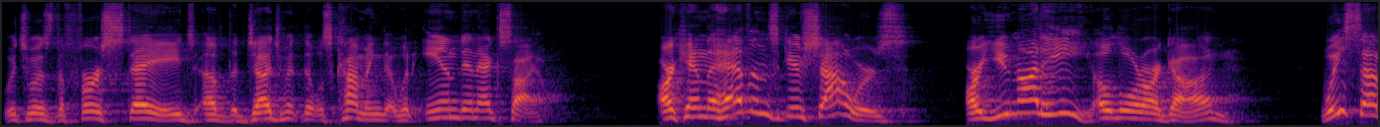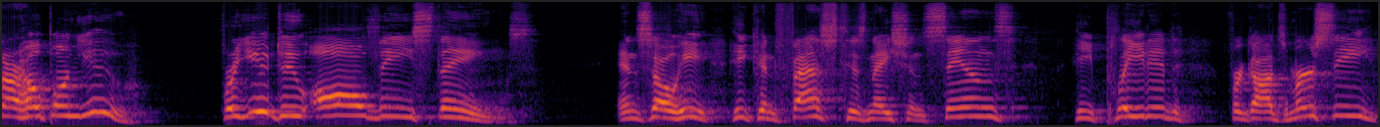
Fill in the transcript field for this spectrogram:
which was the first stage of the judgment that was coming that would end in exile. Or can the heavens give showers? Are you not he, O Lord our God? We set our hope on you, for you do all these things. And so he, he confessed his nation's sins, he pleaded for God's mercy,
